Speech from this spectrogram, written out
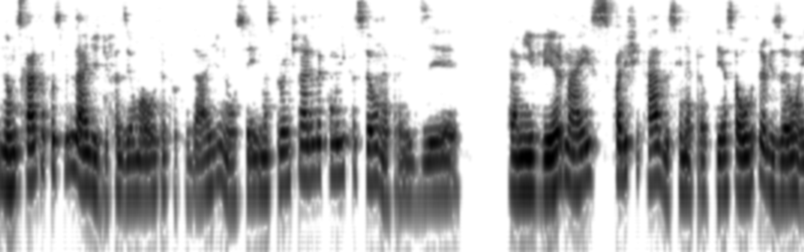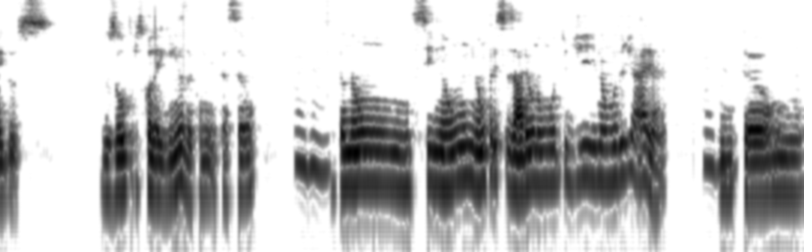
não descarto a possibilidade de fazer uma outra faculdade, não sei, mas provavelmente na área da comunicação, né? Para me dizer. Para me ver mais qualificado, assim, né? Para ter essa outra visão aí dos, dos outros coleguinhas da comunicação. Uhum. Eu não. Se não, não precisar, eu não mudo de, não mudo de área, né? Uhum. Então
